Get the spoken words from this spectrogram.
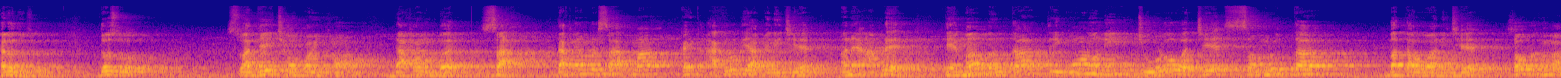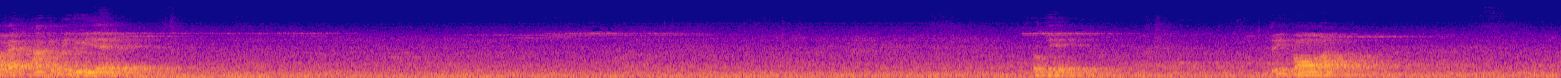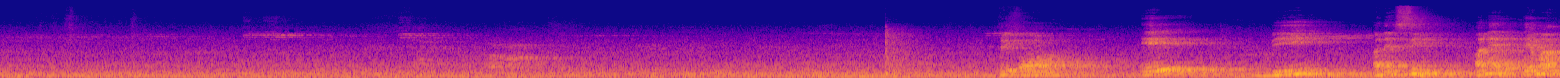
Hello દોસ્તો. દોસ્તો, સ્વાધ્યાય છ પોઈન્ટ ત્રણ, દાખલા નંબર સાત. દાખલા નંબર સાતમાં કંઈક આકૃતિ આપેલી છે અને આપણે તેમાં બનતા ત્રિકોણોની જોડો વચ્ચે સમૃદ્ધતા બતાવવાની છે. સૌપ્રથમ આપણે આકૃતિ જોઈએ. ઓકે. ત્રિકોણ એ બી અને સી અને તેમાં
